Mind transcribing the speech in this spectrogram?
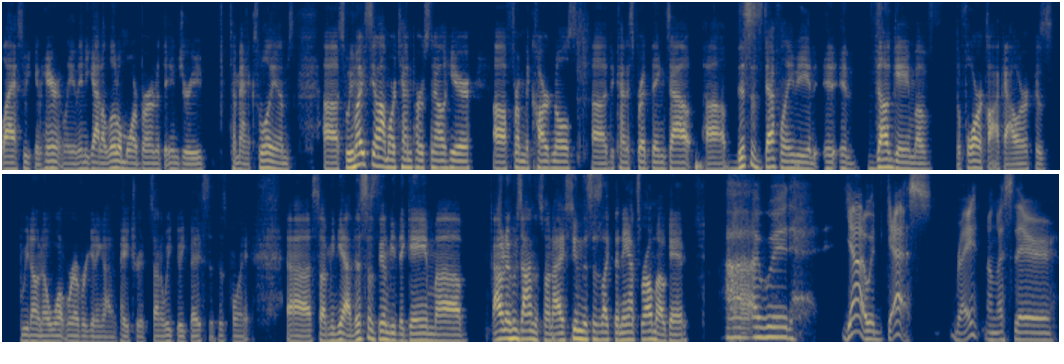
last week inherently. And then he got a little more burn with the injury to Maxx Williams. Uh, so we might see a lot more 10 personnel here uh, from the Cardinals uh, to kind of spread things out. Uh, this is definitely be in, in, in the game of the four o'clock hour because we don't know what we're ever getting out of Patriots on a week to week basis at this point. Uh, so I mean, yeah, this is going to be the game. Uh, I don't know who's on this one. I assume this is like the Nance Romo game. Uh, I would, yeah, I would guess, right? Unless they're,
